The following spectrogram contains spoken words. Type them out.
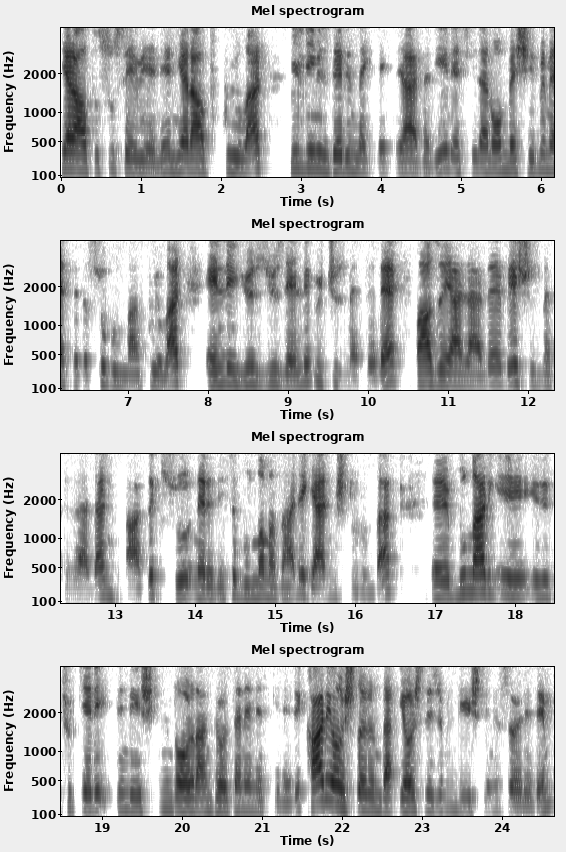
yeraltı su seviyeleri, yeraltı kuyular bildiğimiz derinliklerde değil. Eskiden 15-20 metrede su bulunan kuyular 50, 100, 150, 300 metrede bazı yerlerde 500 metrelerden artık su neredeyse bulunamaz hale gelmiş durumda. Ee, bunlar e, Türkiye'de iklim değişikliğinin doğrudan gözlenen etkileri. Kar yağışlarında yağış rejiminin değiştiğini söyledim.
